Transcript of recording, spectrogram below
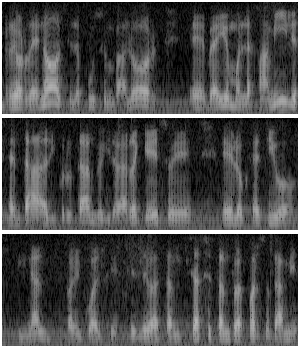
reordenó, se la puso en valor, eh, veíamos la familia sentada disfrutando y la verdad que eso es, el objetivo final para el cual se, lleva se hace tanto esfuerzo también.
